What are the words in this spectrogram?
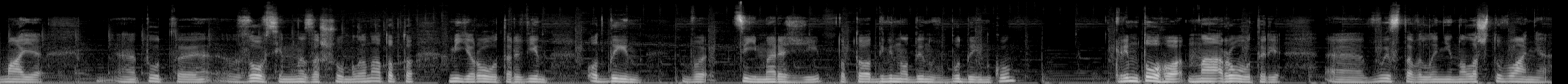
має е, тут е, зовсім не зашумлена. Тобто мій роутер він один в цій мережі, тобто він один в будинку. Крім того, на роутері е, виставлені налаштування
